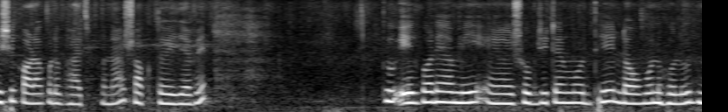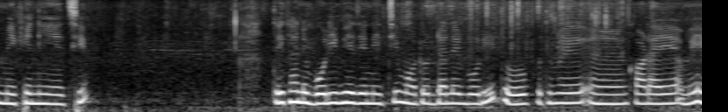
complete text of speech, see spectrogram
বেশি কড়া করে ভাজবো না, শক্ত হয়ে যাবে। তো এরপরে আমি সবজিটার মধ্যে লবণ, হলুদ মেখে নিয়েছি। তো এখানে বড়ি ভেজে নিচ্ছি, মটর ডালের বড়ি। তো প্রথমে কড়াইয়ে আমি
